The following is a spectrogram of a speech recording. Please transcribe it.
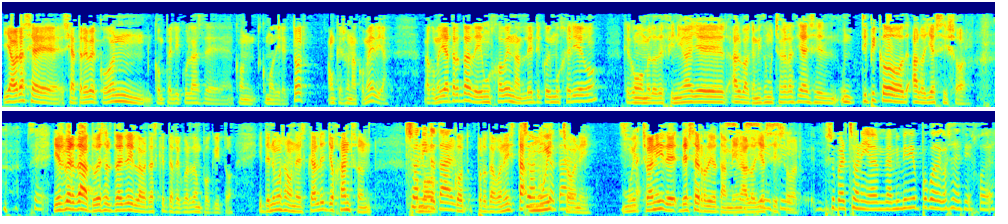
Y ahora se, se atreve con, con películas de, con, como director, aunque es una comedia. La comedia trata de un joven atlético y mujeriego que como me lo definió ayer Alba, que me hizo mucha gracia, es el, un típico a lo Jersey Shore. Sí. y es verdad, tú ves el tráiler y la verdad es que te recuerda un poquito. Y tenemos a una Scarlett Johansson Choni como total. protagonista Choni muy total. choni. Muy choni de, de ese rollo también, Sí, a lo sí, Jersey sí. Shore. Super choni. A mí me dio un poco de cosa de decir, joder,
